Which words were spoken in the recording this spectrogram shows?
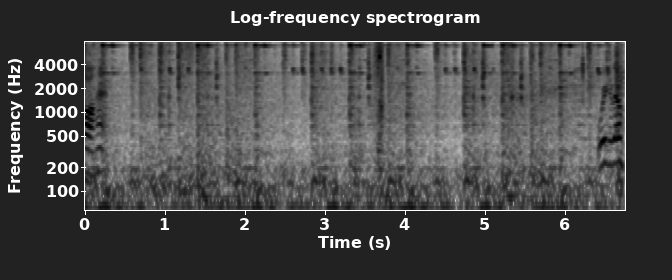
เดี๋ยวกูรอให้วิ่งเร็ว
